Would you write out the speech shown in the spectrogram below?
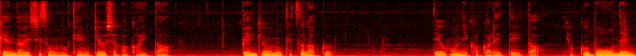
現代思想の研究者が書いた「勉強の哲学」っていう本に書かれていた「欲望年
